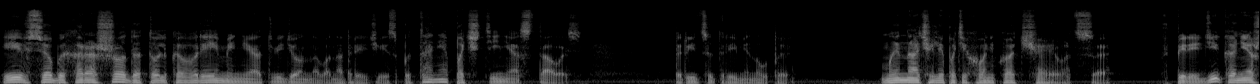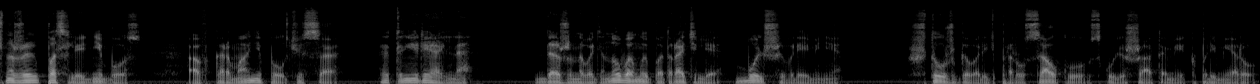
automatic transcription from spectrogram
И все бы хорошо, да только времени, отведенного на третье испытание, почти не осталось. Тридцать три минуты. Мы начали потихоньку отчаиваться. Впереди, конечно же, последний босс, а в кармане полчаса. Это нереально. Даже на водяного мы потратили больше времени. Что уж говорить про русалку с кулешатами, к примеру.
